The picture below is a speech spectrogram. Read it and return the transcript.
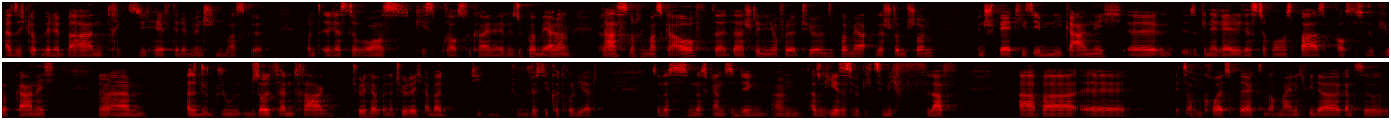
also ich glaube, wenn eine Bahn trägt die Hälfte der Menschen eine Maske. Und in Restaurants gehst, brauchst du keine. In Supermärkten, ja, ja. da hast du noch eine Maske auf, da, da stehen die noch vor der Tür in Supermärkten, das stimmt schon. In Spätis eben nie gar nicht. Äh, generell Restaurants, Bars brauchst du es wirklich überhaupt gar nicht. Ja. Ähm, also du, du sollst einen tragen, natürlich, natürlich aber die, du wirst nicht kontrolliert. So, das ist das ganze Ding. Ähm, also hier ist es wirklich ziemlich fluff, aber äh, Jetzt auch in Kreuzberg sind auch, meine ich, wieder ganze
